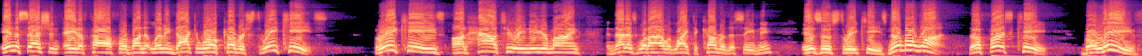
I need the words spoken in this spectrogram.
In the session 8 of Power for Abundant Living, Dr. Wierwille covers three keys. Three keys on how to renew your mind, and that is what I would like to cover this evening, is those three keys. Number one, the first key, believe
